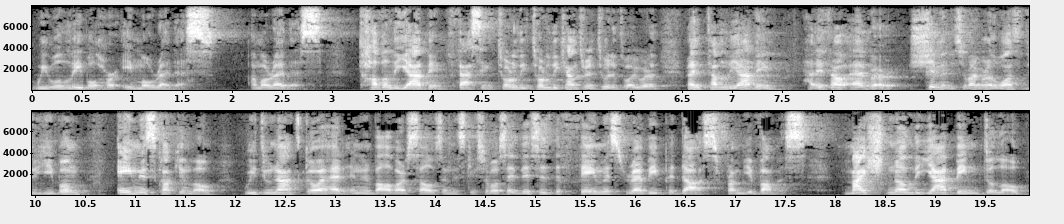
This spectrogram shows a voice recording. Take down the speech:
we will label her a moredes, a moredes. Tavaliyabim, fasting, totally, totally counterintuitive to what you were, right? Tavaliyabim if, however, Shimon, the survivor wants to do Yibum, ain niskakin lo, we do not go ahead and involve ourselves in this case. Rabbi say this is the famous Rebbe Pedas from Yavamas. Maishna liyabim delo.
